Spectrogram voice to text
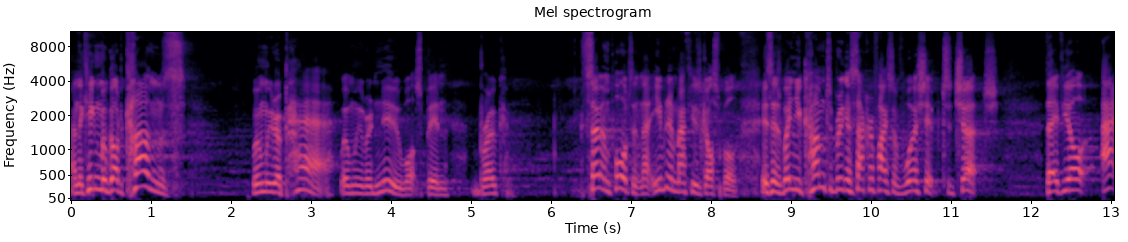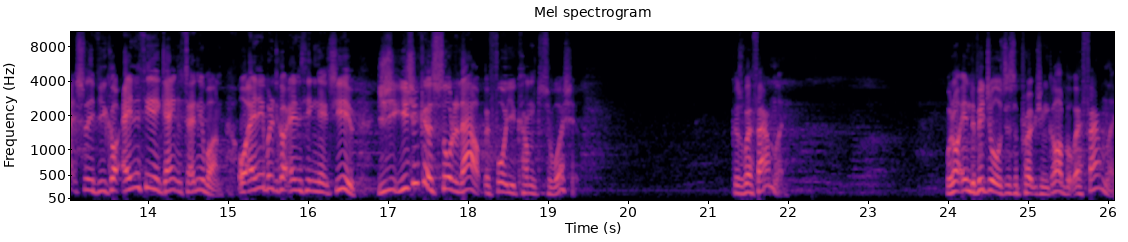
And the kingdom of God comes when we repair, when we renew what's been broken. So important that even in Matthew's gospel, it says, when you come to bring a sacrifice of worship to church, that if you're actually, if you've got anything against anyone or anybody's got anything against you, you should go sort it out before you come to worship. Because we're family. We're not individuals just approaching God, but we're family.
